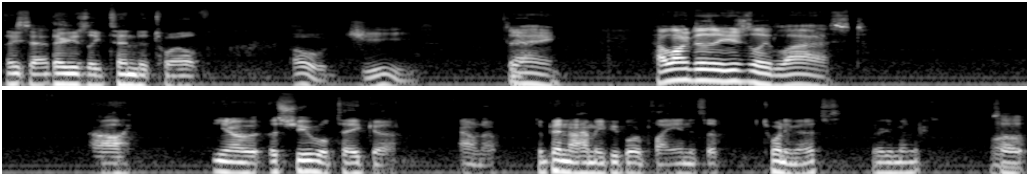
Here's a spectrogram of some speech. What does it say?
they, they're usually 10 to 12 Oh jeez. Dang. How long does it usually last? uh, you know a shoe will take uh, I don't know depending on how many people are playing it's a 20 minutes 30 minutes So Wow.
